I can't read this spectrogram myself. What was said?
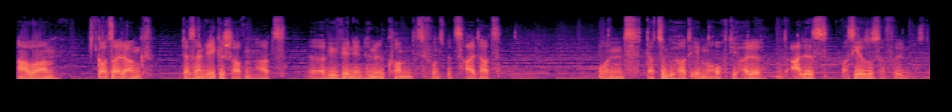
Aber Gott sei Dank, dass er einen Weg geschaffen hat, äh, wie wir in den Himmel kommen, dass er für uns bezahlt hat. Und dazu gehört eben auch die Hölle und alles, was Jesus erfüllen musste.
